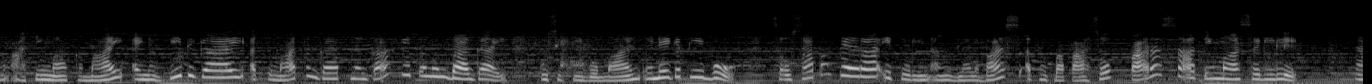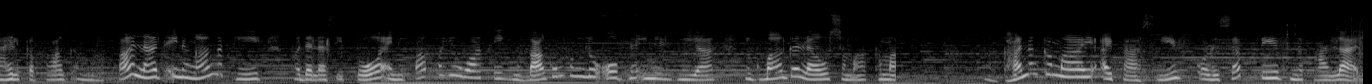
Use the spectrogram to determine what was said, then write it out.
Ang ating mga kamay ay nagbibigay at tumatanggap ng kahit anong bagay, positibo man o negatibo. Sa usapang pera, ito rin ang lalabas at magpapasok para sa ating mga sarili. Dahil kapag ang mga palad ay nangangati, madalas ito ay nagpapahiwatig ng bagong pangloob na enerhiya na gumagalaw sa mga kamay. Ang kanang kamay ay passive o receptive na palad.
